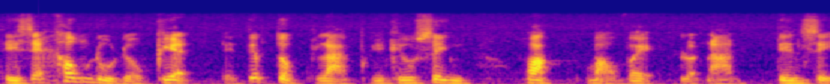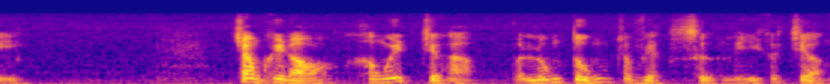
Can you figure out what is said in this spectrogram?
thì sẽ không đủ điều kiện để tiếp tục làm nghiên cứu sinh hoặc bảo vệ luận án tiến sĩ. Trong khi đó, không ít trường hợp vẫn lúng túng trong việc xử lý các trường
